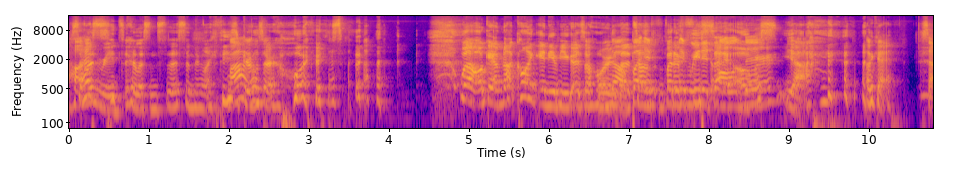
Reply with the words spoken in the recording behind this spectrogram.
us. Someone reads or listens to this and they're like, these Wow. girls are whores. well, okay, I'm not calling any of you guys a whore. No, that but sounds, if- but if, if we, we did all of over, this, yeah. Okay, so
